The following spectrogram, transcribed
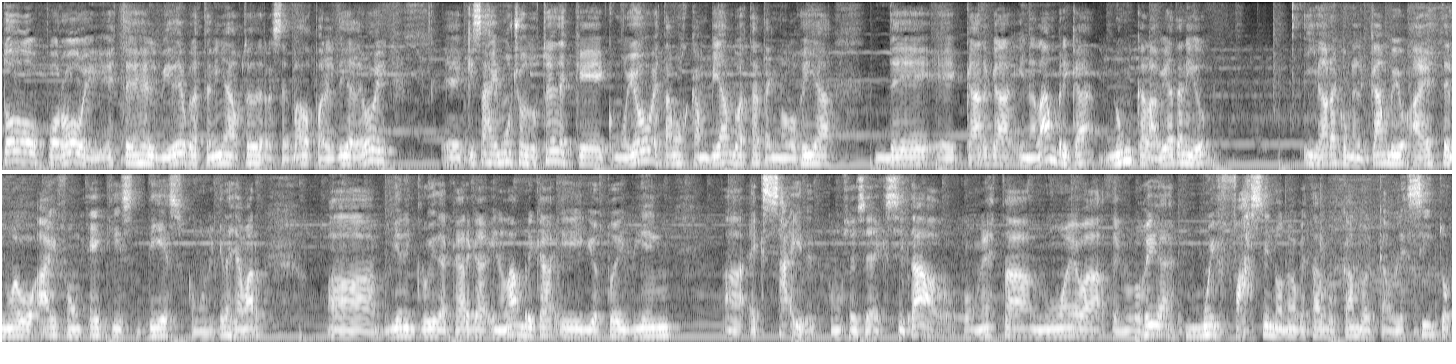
todo por hoy. Este es el video que les tenía a ustedes reservados para el día de hoy. Eh, quizás hay muchos de ustedes que, como yo, estamos cambiando esta tecnología de eh, carga inalámbrica. Nunca la había tenido. Y ahora con el cambio a este nuevo iPhone X10, como le quieras llamar, uh, viene incluida carga inalámbrica y yo estoy bien uh, excited, como se dice, excitado con esta nueva tecnología. Es muy fácil, no tengo que estar buscando el cablecito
